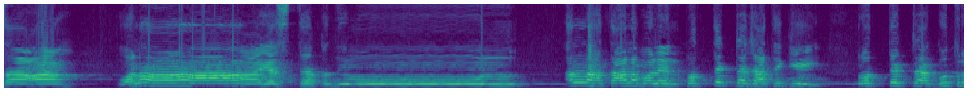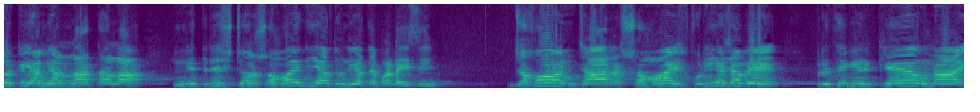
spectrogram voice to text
সাআ ওয়ালা ইস্তাকদিমুন আল্লাহ তাআলা বলেন, প্রত্যেকটা জাতিকেই প্রত্যেকটা গোত্রকেই আমি আল্লাহ তাআলা নির্দিষ্ট সময় দিয়া দুনিয়াতে পাঠাইছি। যখন যার সময় ফুরিয়ে যাবে পৃথিবীর কেউ নাই,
